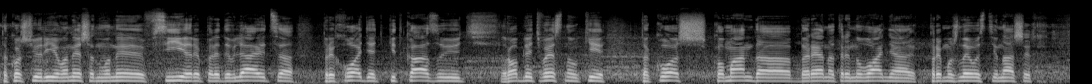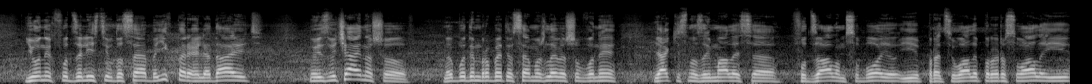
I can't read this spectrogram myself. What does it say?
також Юрій Іванишин, вони всі ігри передивляються, приходять, підказують, роблять висновки. Також команда бере на тренування при можливості наших юних футзалістів до себе, їх переглядають. Ну і звичайно, що ми будемо робити все можливе, щоб вони якісно займалися футзалом собою і працювали, прогресували. І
